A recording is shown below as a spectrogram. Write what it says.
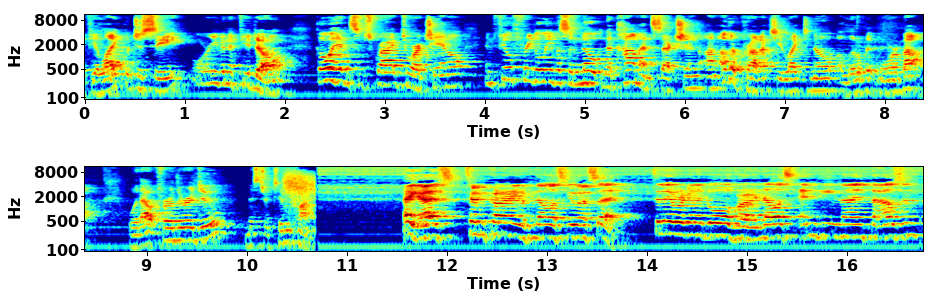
if you like what you see, or even if you don't, go ahead and subscribe to our channel and feel free to leave us a note in the comments section on other products you'd like to know a little bit more about. Without further ado, Mr. Tim Carney. Hey guys, Tim Carney with Neles USA. Today we're going to go over our Neles ND9000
